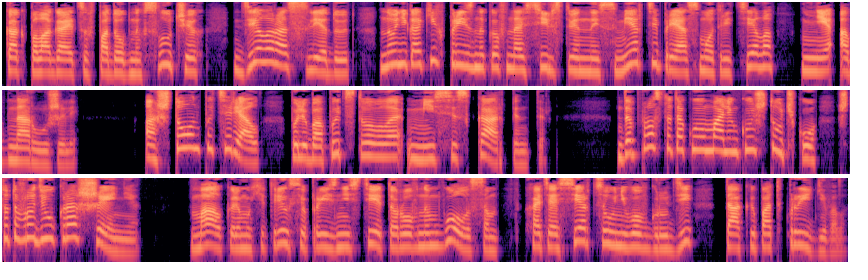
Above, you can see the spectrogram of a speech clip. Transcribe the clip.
Как полагается в подобных случаях, дело расследуют, но никаких признаков насильственной смерти при осмотре тела не обнаружили. А что он потерял, полюбопытствовала миссис Карпентер. Да просто такую маленькую штучку, что-то вроде украшения. Малкольм ухитрился произнести это ровным голосом, хотя сердце у него в груди так и подпрыгивало.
